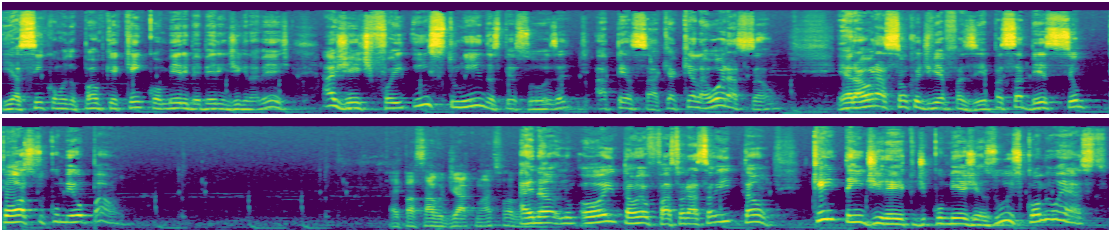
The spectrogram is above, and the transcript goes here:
e assim como do pão, porque quem comer e beber indignamente, a gente foi instruindo as pessoas a, a pensar que aquela oração era a oração que eu devia fazer para saber se eu posso comer o pão. Aí passava o diácono lá e falava. Aí não, não, ou então eu faço oração. Então, quem tem direito de comer Jesus, come o resto.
